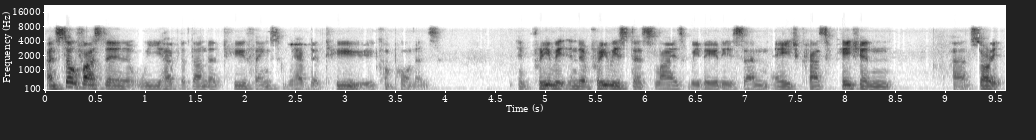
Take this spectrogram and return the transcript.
And so far, then we have done the two things. We have the two components. In previous in the previous slides, we did this an um, age classification. Uh, sorry,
